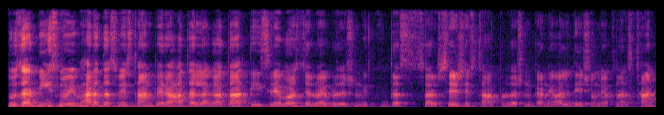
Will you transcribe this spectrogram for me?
2020 में भी भारत दसवें स्थान पर रहा था, लगातार तीसरे वर्ष जलवायु प्रदर्शन के दस, सर्वश्रेष्ठ स्थान प्रदर्शन करने वाले देशों में अपना स्थान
